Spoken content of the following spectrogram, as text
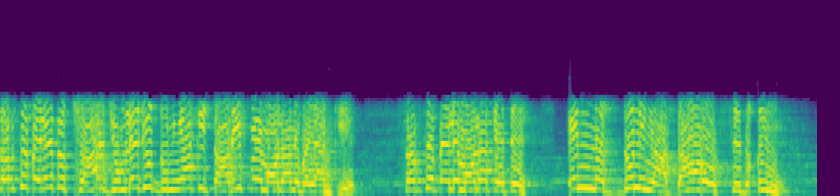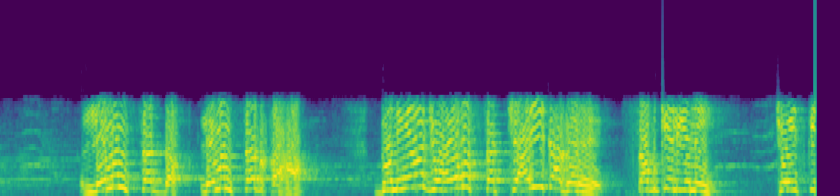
सबसे पहले तो चार जुमले जो दुनिया की तारीफ़ में मौला ने बयान किए। सबसे पहले मौला कहते इन दुनिया दारो सिद्किन, लेमन सदक लेमन सद कहा। दुनिया जो है वो सच्चाई का घर है, सबके लिए नहीं, जो इसकी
